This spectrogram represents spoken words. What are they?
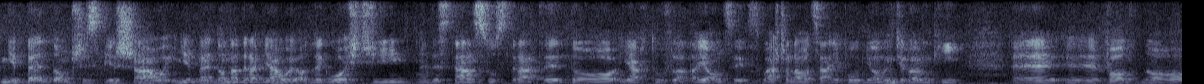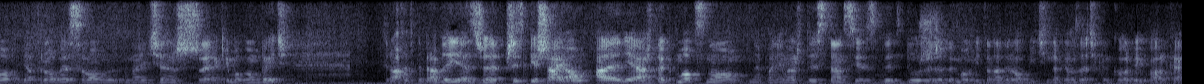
nie będą przyspieszały i nie będą nadrabiały odległości dystansu straty do jachtów latających, zwłaszcza na Oceanie Południowym, gdzie warunki wodno-wiatrowe są najcięższe, jakie mogą być. Trochę w tym prawdy jest, że przyspieszają, ale nie aż tak mocno, ponieważ dystans jest zbyt duży, żeby mogli to nadrobić i nawiązać jakąkolwiek walkę.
